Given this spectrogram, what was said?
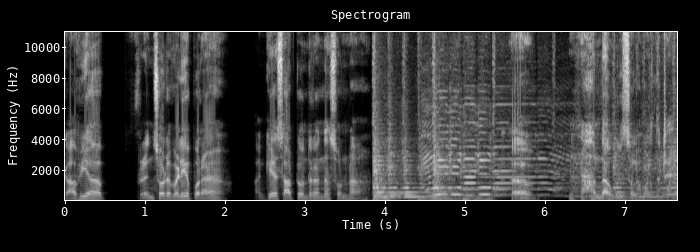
காவியா ஃப்ரெண்ட்ஸோட வெளியே போறேன். அங்கேயே சாப்பிட்டு வந்துடுறேன்னு தான் சொன்னா. நான் தான் உங்களுக்கு சொல்ல மறந்துட்டேன்.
